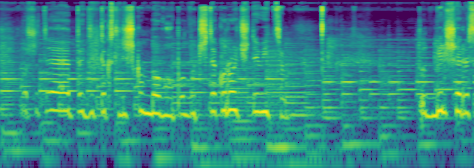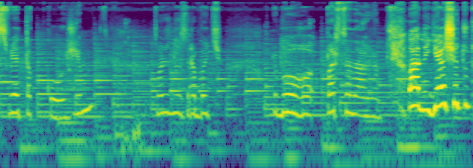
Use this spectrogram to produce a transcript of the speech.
Тому що це тоді так слишком довго вийде. Коротше, дивіться. Тут більше розсвіток кожі. Можна зробити любого персонажа. Ладно, я ще тут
